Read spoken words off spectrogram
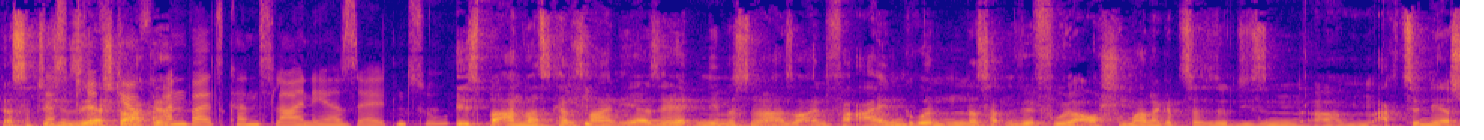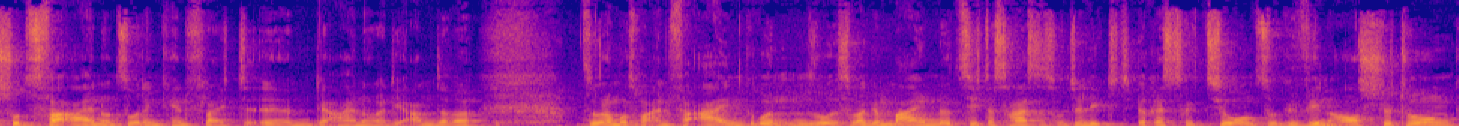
Das ist natürlich das eine sehr starke. Ja auf Anwaltskanzleien eher selten zu. Ist bei Anwaltskanzleien eher selten. Die müssen also einen Verein gründen. Das hatten wir früher auch schon mal. Da gibt es diesen ähm, Aktionärschutzverein und so, den kennt vielleicht ähm, der eine oder die andere. So, da muss man einen Verein gründen, so ist aber gemeinnützig, das heißt, es unterliegt Restriktionen zur Gewinnausschüttung.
